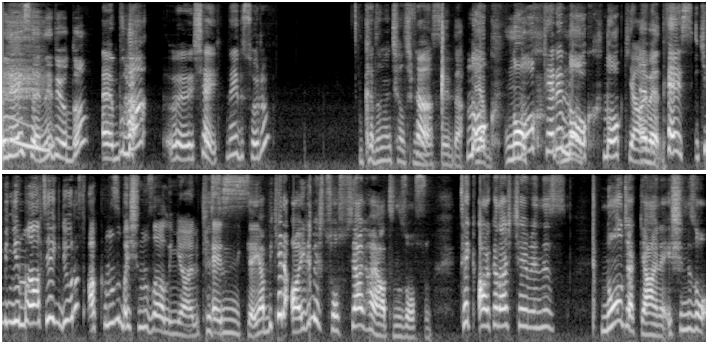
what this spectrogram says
Neyse ne diyordum? Ee, buna e, şey neydi soru? Kadının çalışma Ha. odasıydı. Nok. Ya, Nok kere nok. Nok yani. Evet. PES. 2026'ya gidiyoruz. Aklınızı başınıza alın yani. PES. Kesinlikle. Ya bir kere ayrı bir sosyal hayatınız olsun. Tek arkadaş çevreniz ne olacak yani? Eşiniz o-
